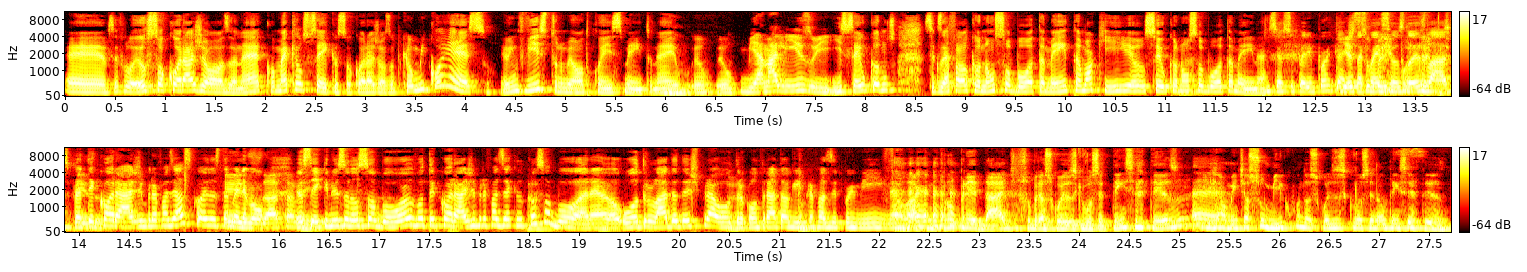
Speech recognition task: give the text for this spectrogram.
É, você falou, eu sou corajosa, né? Como é que eu sei que eu sou corajosa? Porque eu me conheço, eu invisto no meu autoconhecimento, né? Eu, eu, eu me analiso e, e sei o que eu não. Se quiser falar o que eu não sou boa também, estamos aqui, eu sei o que eu não sou boa também, né? Isso é super importante, E é né? super Conhecer os dois importante, lados, pra ter coragem pra fazer as coisas também, né? Bom, Exatamente. eu sei que nisso eu não sou boa, eu vou ter coragem pra fazer aquilo que eu sou boa, né? O outro lado eu deixo pra outro, eu contrato alguém pra fazer por mim, né? Falar com propriedade sobre as coisas que você tem certeza É. e realmente assumir quando as coisas que você não tem certeza.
